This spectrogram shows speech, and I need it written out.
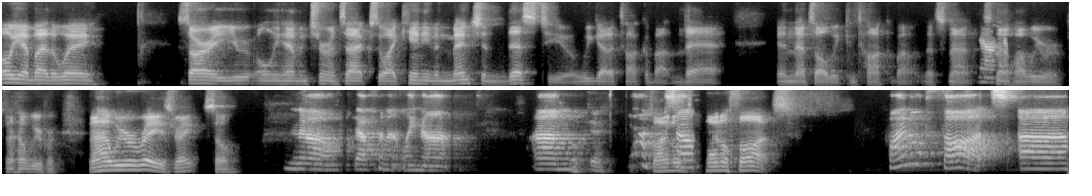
oh yeah, by the way, sorry, you only have insurance X, so I can't even mention this to you. We got to talk about that. And that's all we can talk about. That's not, that's not how we were, not how we were, not how we were raised, right? So, no, definitely not. Um, okay. yeah, Final, so final thoughts. final thoughts. Uh,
